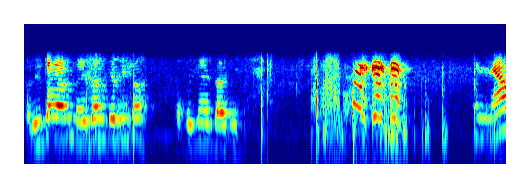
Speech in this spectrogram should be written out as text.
O, dito ka. Nailan ka dito. Sabi kayo, daddy. Hello?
